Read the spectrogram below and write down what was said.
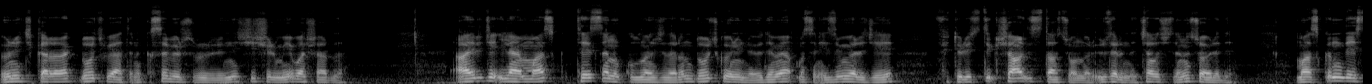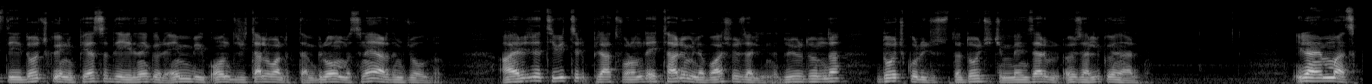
öne çıkararak Doge fiyatını kısa bir süreliğine şişirmeyi başardı. Ayrıca Elon Musk, Tesla'nın kullanıcıların Dogecoin ile ödeme yapmasına izin vereceği fütüristik şarj istasyonları üzerinde çalıştığını söyledi. Musk'ın desteği Dogecoin'in piyasa değerine göre en büyük 10 dijital varlıktan biri olmasına yardımcı oldu. Ayrıca Twitter platformunda Ethereum ile bağış özelliğini duyurduğunda Doge kurucusu da Doge için benzer bir özellik önerdi. Elon Musk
